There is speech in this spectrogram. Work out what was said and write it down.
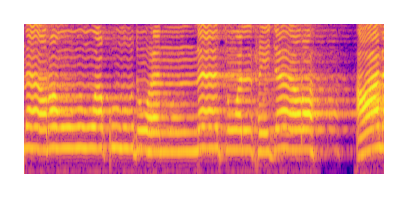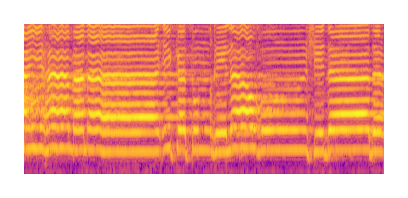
نارا وقودها الناس والحجارة عليها ملائكة غلاظ شداد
